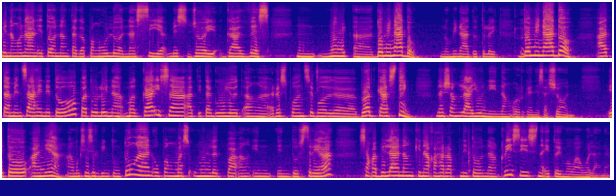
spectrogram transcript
Pinangunahan ito ng tagapangulo na si uh, Miss Joy Galvez n- nomi- ah, Dominado. Nominado tuloy. Dominado. At uh, mensahe nito, patuloy na magkaisa at itaguyod ang uh, responsible uh, broadcasting na siyang layunin ng organisasyon. Ito, anya, ang magsisilbing tungtungan upang mas umunlad pa ang in- industriya sa kabila ng kinakaharap nito na krisis na ito'y mawawala na.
